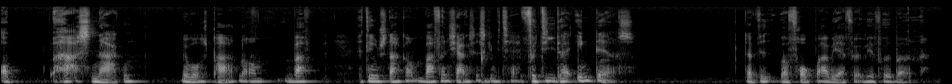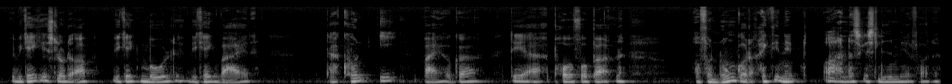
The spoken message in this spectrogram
og har snakken med vores partner om, hvad, at det er jo en snak om, hvad for en chance skal vi tage? Fordi der er ingen af os, der ved, hvor frugtbare vi er, før vi har fået børnene. Vi kan ikke slå det op, vi kan ikke måle det, vi kan ikke veje det. Der er kun én vej at gøre. Det er at prøve at få børnene. Og for nogen går det rigtig nemt, og andre skal slide mere for det.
